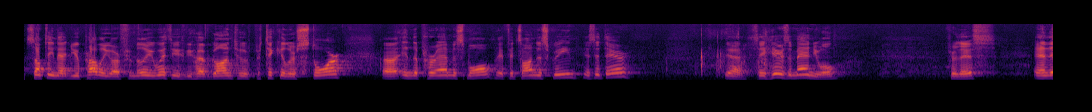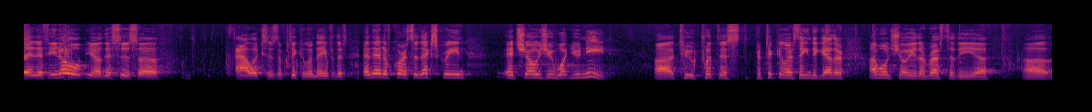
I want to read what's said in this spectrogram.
something that you probably are familiar with if you have gone to a particular store uh, in the Paramus Mall. If it's on the screen, is it there? Yeah, see, here's the manual for this. And then if you know, you know, this is uh, Alex is a particular name for this. And then, of course, the next screen, it shows you what you need uh, to put this particular thing together. I won't show you the rest of the uh,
